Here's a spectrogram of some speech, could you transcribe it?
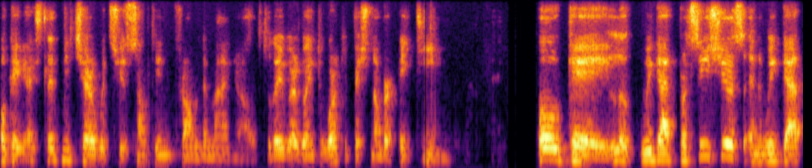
Okay, guys, let me share with you something from the manual. Today we are going to work in page number 18. Okay, look, we got procedures and we got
